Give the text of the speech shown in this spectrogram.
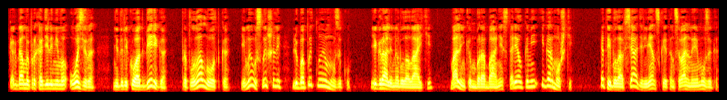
Когда мы проходили мимо озера, недалеко от берега, проплыла лодка, и мы услышали любопытную музыку. Играли на балалайке, маленьком барабане с тарелками и гармошки. Это и была вся деревенская танцевальная музыка.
